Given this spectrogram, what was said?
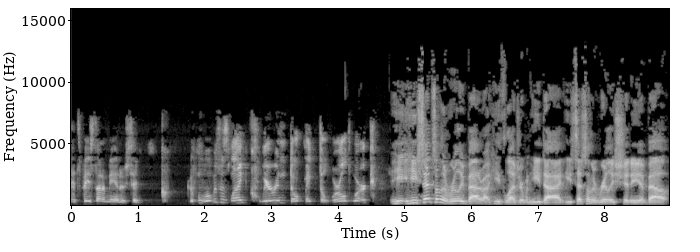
It's based on a man who said, "What was his line? Queerin don't make the world work." He he said something really bad about Heath Ledger when he died. He said something really shitty about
